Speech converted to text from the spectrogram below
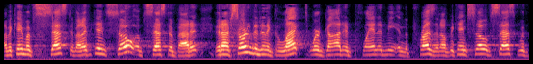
I became obsessed about it. I became so obsessed about it that I've started to neglect where God had planted me in the present. I became so obsessed with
